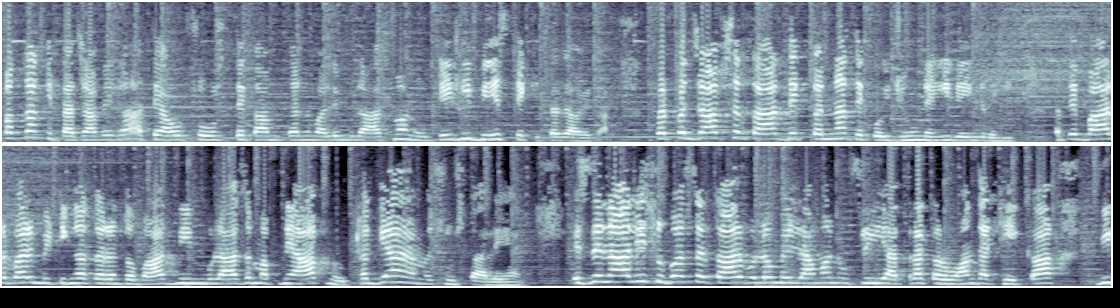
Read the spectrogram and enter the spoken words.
ਪੱਕਾ ਕੀਤਾ ਜਾਵੇਗਾ ਅਤੇ ਆਊਟਸੋਰਸ ਤੇ ਕੰਮ ਕਰਨ ਵਾਲੇ ਮੁਲਾਜ਼ਮਾਂ ਨੂੰ ਡੇਲੀ ਬੇਸ ਤੇ ਕੀਤਾ ਜਾਵੇਗਾ। ਪਰ ਪੰਜਾਬ ਸਰਕਾਰ ਦੇ ਕੰਨਾਂ ਤੇ ਕੋਈ ਜੂ ਨਹੀਂ ਰੇਂਗ ਰਹੀ ਅਤੇ ਬਾਰ-ਬਾਰ ਮੀਟਿੰਗਾਂ ਕਰਨ ਤੋਂ ਬਾਅਦ ਵੀ ਮੁਲਾਜ਼ਮ ਆਪਣੇ ਆਪ ਨੂੰ ਠੱਗਿਆ ਹੋਇਆ ਮਹਿਸੂਸ ਕਰ ਰਹੇ ਹਨ। ਇਸ ਦੇ ਨਾਲ ਹੀ ਸੂਬਾ ਸਰਕਾਰ ਵੱਲੋਂ ਮਹਿਲਾਵਾਂ ਨੂੰ ਫ੍ਰੀ ਯਾਤਰਾ ਕਰਵਾਉਣ ਦਾ ਠੇਕਾ ਵੀ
